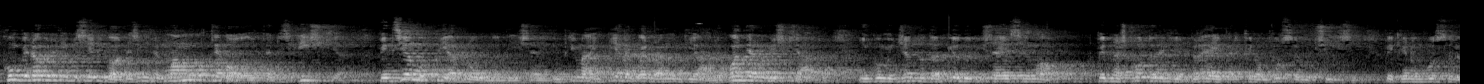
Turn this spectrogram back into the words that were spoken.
Compiere opere di misericordia significa, ma molte volte si rischia. Pensiamo qui a Roma, dice, in, prima, in piena guerra mondiale, quanti hanno rischiato, incominciando da Pio XII, per nascondere gli ebrei perché non fossero uccisi, perché non fossero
